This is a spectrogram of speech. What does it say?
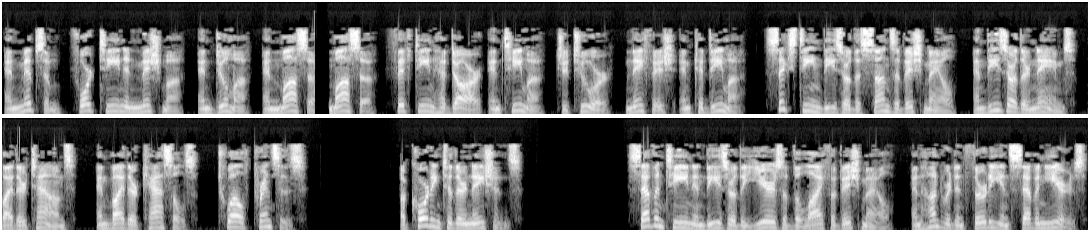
and Mibsam, 14 and Mishma, and Dumah, and Massa, Massa, 15 Hadar, and Tema, Jetur, Naphish, and Kedemah. 16 These are the sons of Ishmael, and these are their names, by their towns, and by their castles, twelve princes. According to their nations. 17 And these are the years of the life of Ishmael, an hundred and thirty and seven years,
